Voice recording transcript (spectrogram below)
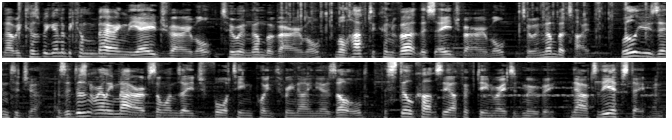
Now because we're going to be comparing the age variable to a number variable, we'll have to convert this age variable to a number type. We'll use integer, as it doesn't really matter if someone's age 14.39 years old, they still can't see our 15 rated movie. Now to the if statement.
